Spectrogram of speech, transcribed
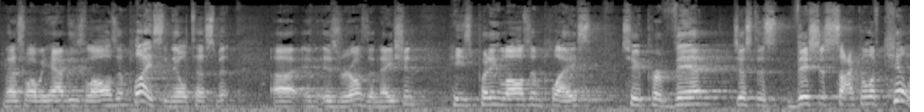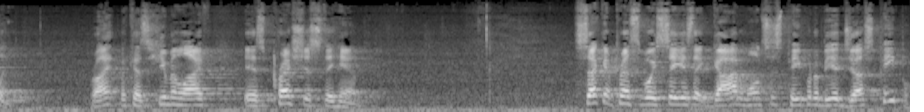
And that's why we have these laws in place in the Old Testament uh, in Israel as a nation. He's putting laws in place to prevent just this vicious cycle of killing, right? Because human life is precious to him. Second principle we see is that God wants his people to be a just people.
